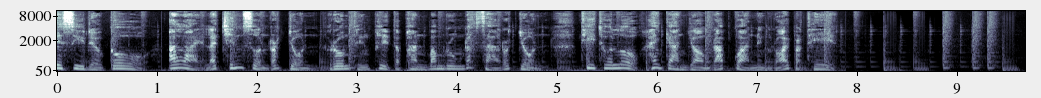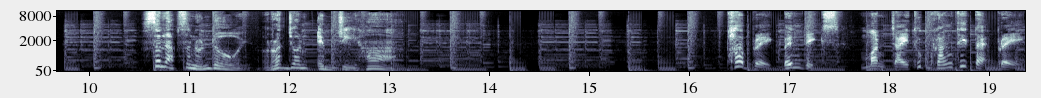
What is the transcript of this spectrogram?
AC d e l c o อะไหล่และชิ้นส่วนรถยนต์ รวมถึงผลิตภัณฑ์บำรุงรักษารถยนต์ ที่ทั่วโลกให้การยอมรับกว่า 100 ประเทศ สนับสนุนโดยรถยนต์ MG5 ผ้าเบรกเบนดิกส์มั่นใจทุกครั้งที่แตะเบรก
